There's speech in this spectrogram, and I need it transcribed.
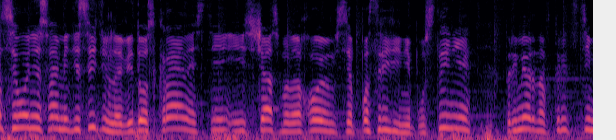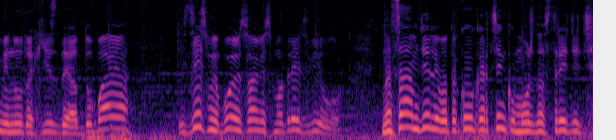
Нас сегодня с вами действительно видос крайности, и сейчас мы находимся посредине пустыни, примерно в 30 минутах езды от Дубая. И здесь мы будем с вами смотреть виллу. На самом деле вот такую картинку можно встретить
